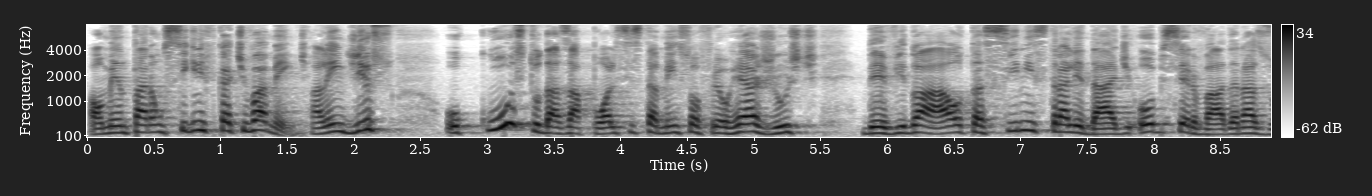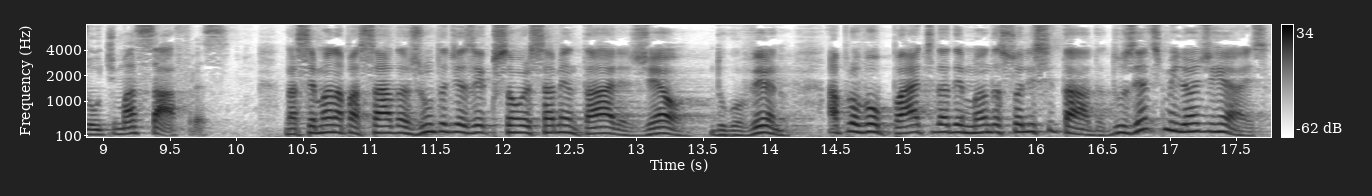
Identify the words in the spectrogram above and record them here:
aumentaram significativamente. Além disso, o custo das apólices também sofreu reajuste devido à alta sinistralidade observada nas últimas safras. Na semana passada, a Junta de Execução Orçamentária, GEL, do governo, aprovou parte da demanda solicitada, 200 milhões de reais.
